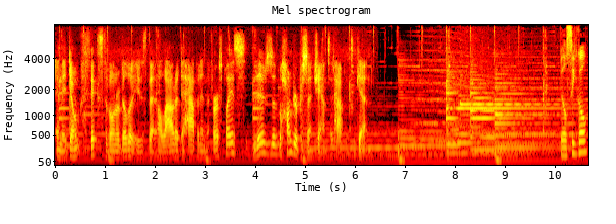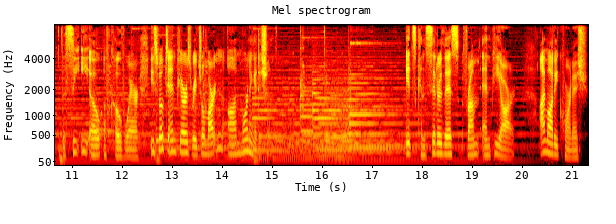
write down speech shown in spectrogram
and they don't fix the vulnerabilities that allowed it to happen in the first place, there's a 100% chance it happens again. Bill Siegel, the CEO of Coveware. He spoke to NPR's Rachel Martin on Morning Edition. It's Consider This from NPR. I'm Audie Cornish.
